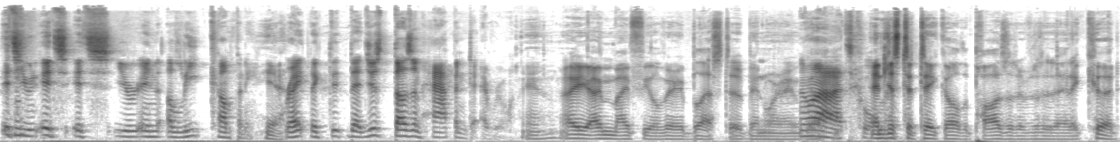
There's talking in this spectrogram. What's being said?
It's you. It's it's you're in elite company, Yeah. right? Like th- that just doesn't happen to everyone. Yeah, I I'm, I feel very blessed to have been where been. Ah, that's cool. and man. just to take all the positives that I could,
